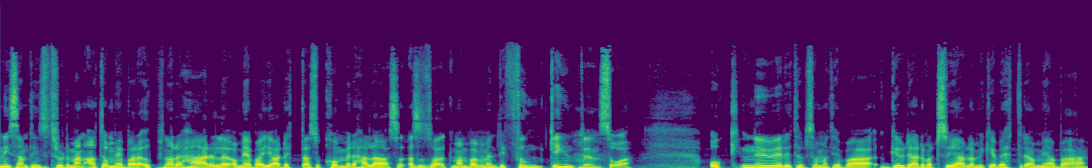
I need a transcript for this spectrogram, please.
20 something så trodde man att om jag bara uppnår det här eller om jag bara gör detta så kommer det här lösa Alltså så att man bara, Mm. men det funkar ju inte ens så. Och nu är det typ som att jag bara, gud det hade varit så jävla mycket bättre om jag bara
